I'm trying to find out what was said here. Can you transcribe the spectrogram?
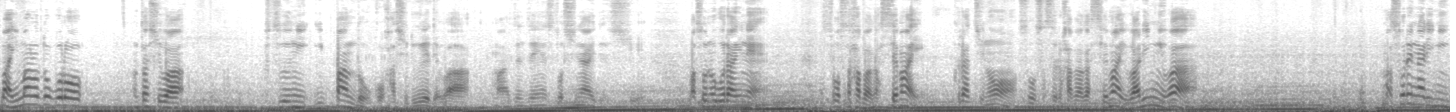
まあ今のところ私は普通に一般道をこう走る上では、まあ、全然エンストしないですし、まあ、そのぐらいね操作幅が狭いクラッチの操作する幅が狭い割には、まあ、それなりに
